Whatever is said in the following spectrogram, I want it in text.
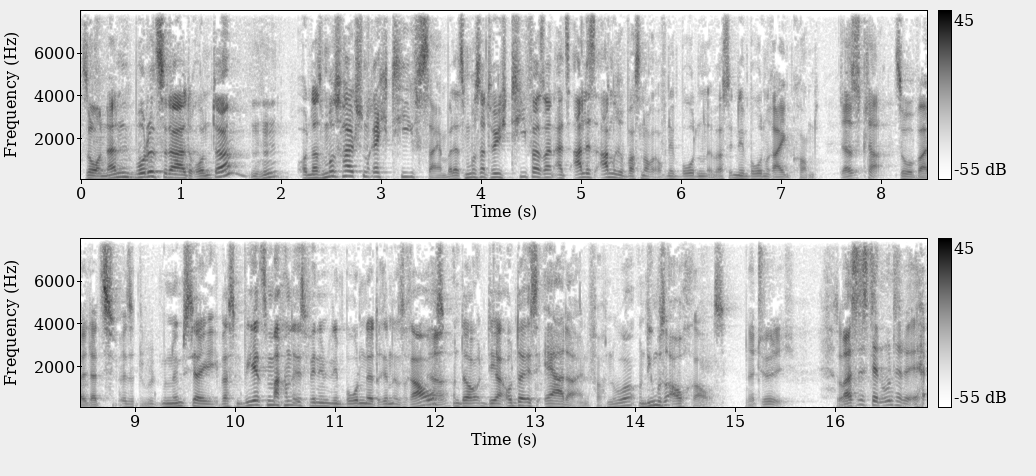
So, und dann buddelst du da halt runter. Mhm. Und das muss halt schon recht tief sein, weil das muss natürlich tiefer sein als alles andere, was noch auf den Boden, was in den Boden reinkommt. Das ist klar. So, weil das, also du, nimmst ja, was wir jetzt machen ist, wir nehmen den Boden, der drin ist, raus Ja. und da, der unter ist Erde einfach nur und die muss auch raus. Natürlich. Was ist denn unter der Erde?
